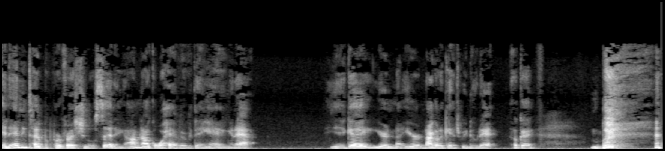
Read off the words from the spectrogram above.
in any type of professional setting. I'm not gonna have everything hanging out. You gay? You're not you're not gonna catch me do that. Okay. But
